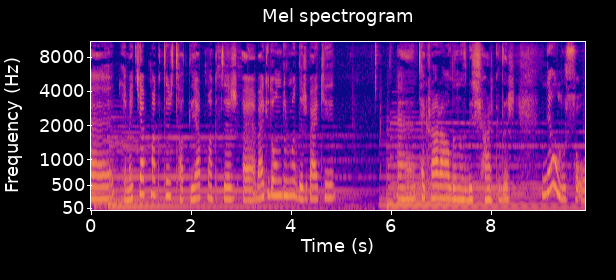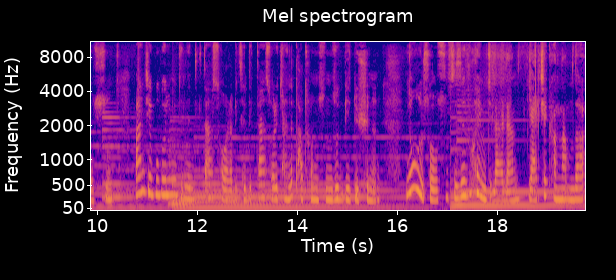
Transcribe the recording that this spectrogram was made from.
Ee, yemek yapmaktır, tatlı yapmaktır, ee, belki dondurmadır, belki e, tekrar aldığınız bir şarkıdır. Ne olursa olsun Bence bu bölümü dinledikten sonra, bitirdikten sonra kendi patronusunuzu bir düşünün. Ne olursa olsun sizi ruh emicilerden, gerçek anlamda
